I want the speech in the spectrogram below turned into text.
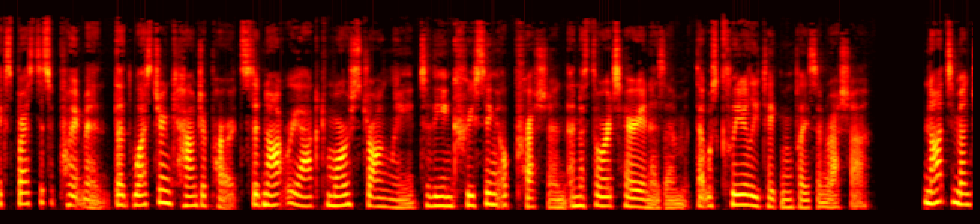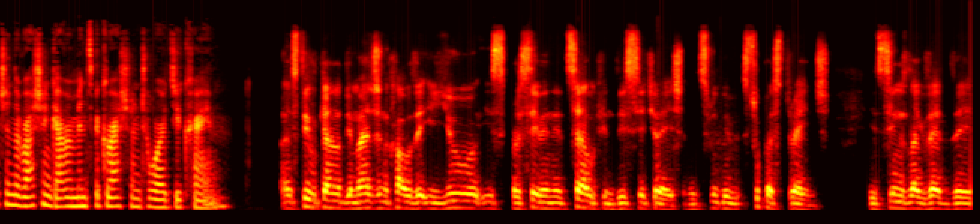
expressed disappointment that Western counterparts did not react more strongly to the increasing oppression and authoritarianism that was clearly taking place in Russia. not to mention the Russian government's aggression towards Ukraine. I still cannot imagine how the EU is perceiving itself in this situation. It's really super strange. It seems like that the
